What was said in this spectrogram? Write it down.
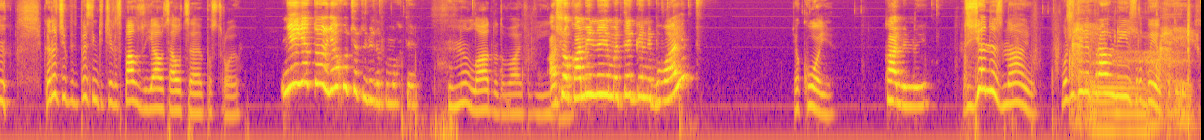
Коротше, підписники через паузу я оце оце построю. Ні, я то, я хочу тобі допомогти. Ну ладно, давай тоді. А що, кам'яної мотики не буває? Якої? Кам'яної. Та Я не знаю. Може ти неправильно її зробив, подивись.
